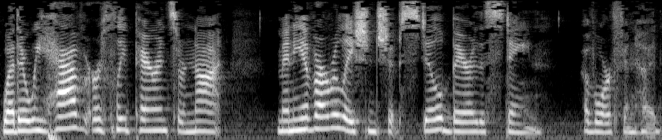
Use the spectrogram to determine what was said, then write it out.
Whether we have earthly parents or not, many of our relationships still bear the stain of orphanhood.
